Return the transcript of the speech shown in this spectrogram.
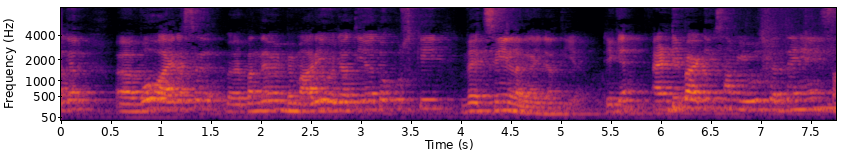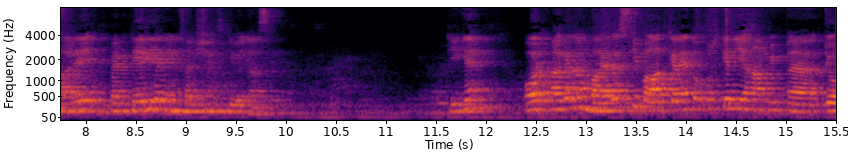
अगर वो वायरस बंदे में बीमारी हो जाती है तो उसकी वैक्सीन लगाई जाती है, ठीक है? एंटीबायोटिक्स हम यूज़ करते हैं सारे बैक्टीरियल इन्फेक्शन की वजह से, ठीक है? और अगर हम वायरस की बात करें तो उसके लिए हम जो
